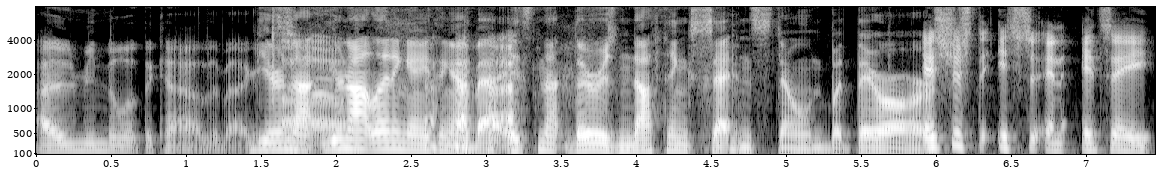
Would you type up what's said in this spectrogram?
I didn't mean to let the cat out of the bag. You're not. You're not letting anything out of that. It's not. There is nothing set in stone, but there are. It's just it's an it's a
